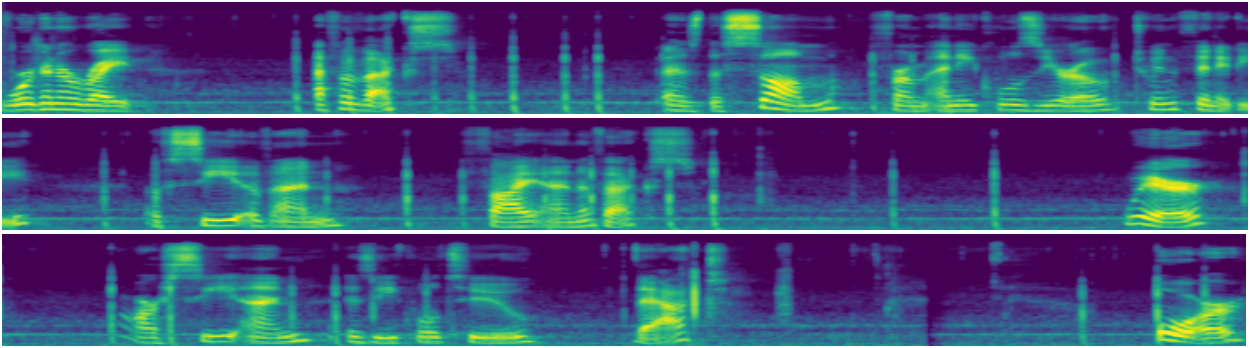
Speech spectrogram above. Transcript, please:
we're going to write f of x as the sum from n equals 0 to infinity of c of n phi n of x, where our cn is equal to that. Or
